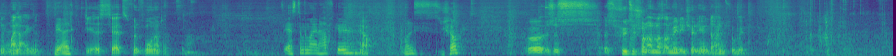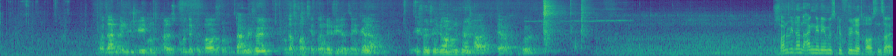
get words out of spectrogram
Und meine eigene. Wie alt? Die ist jetzt fünf Monate. Das erste Mal in Haft gewesen? Ja. Und es ist ein Schock? Äh, es, ist, es fühlt sich schon anders an, wenn die Türen hier hinter einem zugehen. Und dann wünsche ich Ihnen alles Gute für draußen. Dankeschön. Und dass wir uns hier drinnen wiedersehen. Genau. Ich wünsche Ihnen noch einen schönen Tag. Ja, gut. Schon wieder ein angenehmes Gefühl, hier draußen sein,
